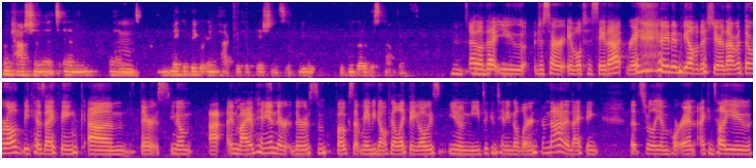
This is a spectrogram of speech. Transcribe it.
compassionate and and mm. Make a bigger impact with your patients if you if you go to this conference. I love that you just are able to say that, right? right? And be able to share that with the world because I think um, there's, you know, I, in my opinion, there there are some folks that maybe don't feel like they always, you know, need to continue to learn from that, and I think that's really important. I can tell you,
